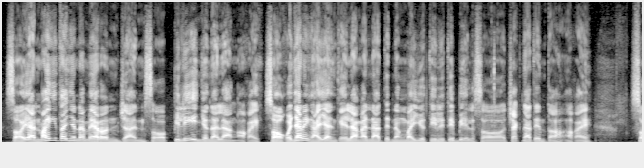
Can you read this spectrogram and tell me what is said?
So, ayan, makikita nyo na meron dyan. So, piliin nyo na lang. Okay? So, kunyari nga yan, kailangan natin ng may utility bill. So, check natin to. Okay? So,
